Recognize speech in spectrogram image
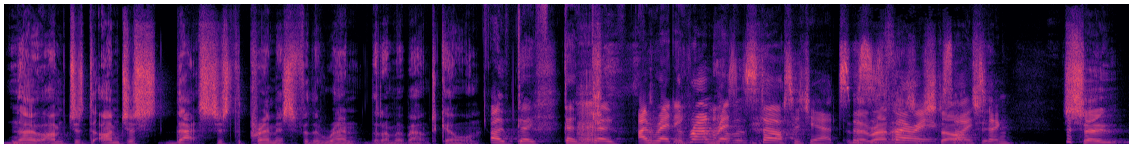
No, I'm just I'm just that's just the premise for the rant that I'm about to go on. oh go go go! I'm ready. The rant I'm ready. hasn't started yet. So this the is rant very hasn't started. exciting. so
